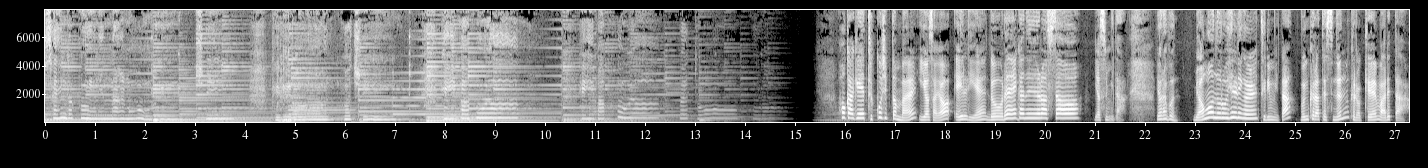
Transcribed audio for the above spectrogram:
생각뿐인 날 모르지. 그런 거지. 이 바보야 이 바보야 왜 또 허각의 듣고 싶던 말 이어서요. 에일리의 노래가 늘었어 였습니다. 여러분 명언으로 힐링을 드립니다. 문크라테스는 그렇게 말했다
